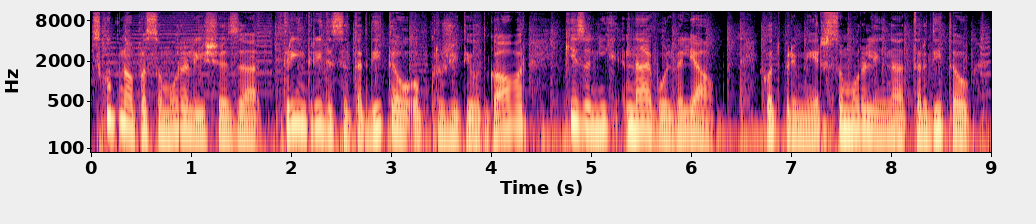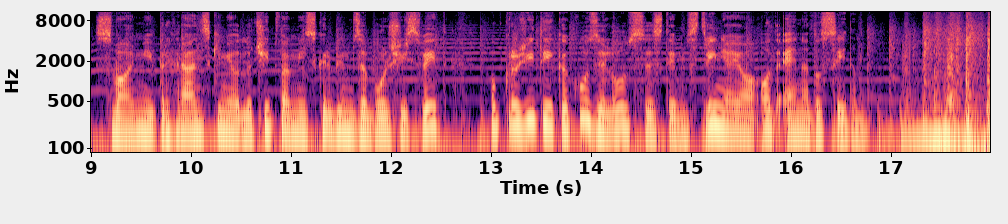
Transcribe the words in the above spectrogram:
Skupno pa so morali še za 33 trditev obkrožiti odgovor, ki za njih najbolj veljal. Kot primer so morali na trditev s svojimi prehranskimi odločitvami skrbim za boljši svet obkrožiti, kako zelo se s tem strinjajo od 1 do 7.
